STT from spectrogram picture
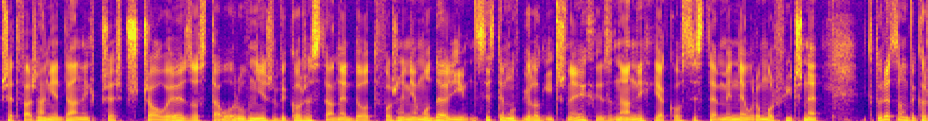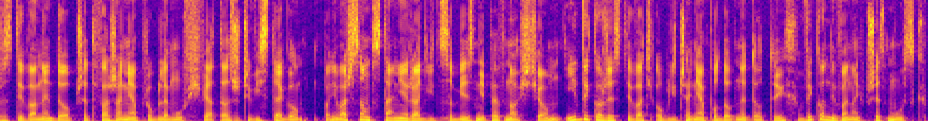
Przetwarzanie danych przez pszczoły zostało również wykorzystane do tworzenia modeli systemów biologicznych znanych jako systemy neuromorficzne, które są wykorzystywane do przetwarzania problemów świata rzeczywistego rzeczywistego, ponieważ są w stanie radzić sobie z niepewnością i wykorzystywać obliczenia podobne do tych wykonywanych przez mózg.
